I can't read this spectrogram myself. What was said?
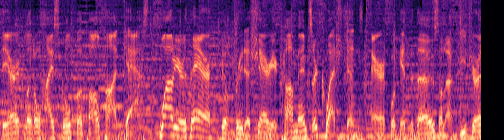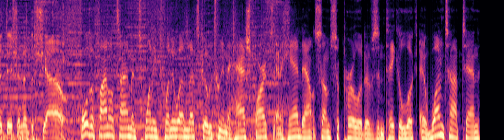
the Eric Little High School Football Podcast. While you're there, feel free to share your comments or questions. Eric will get to those on a future edition of the show. For the final time in 2021, let's go between the hash marks and hand out some superlatives and take a look at one top 10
